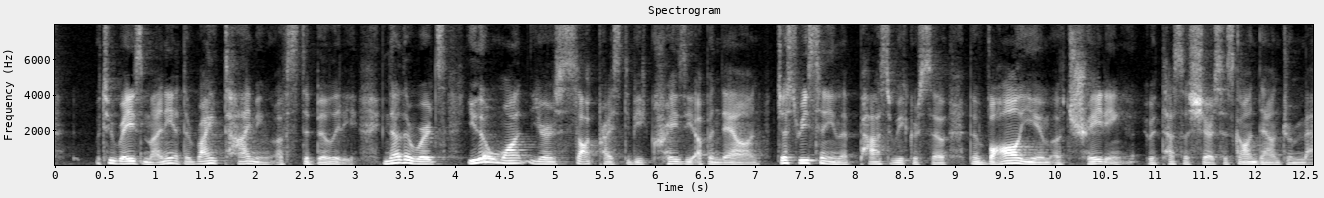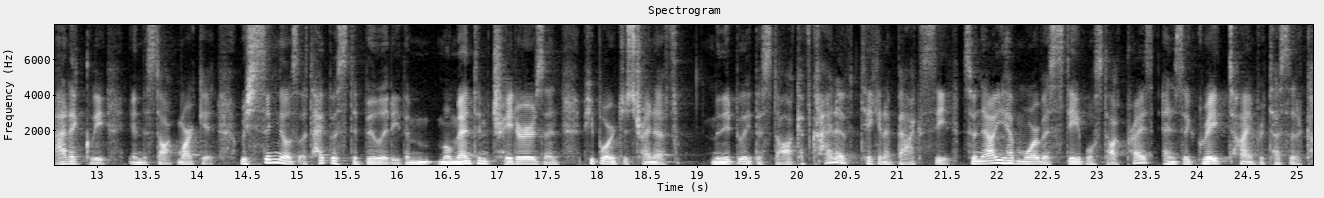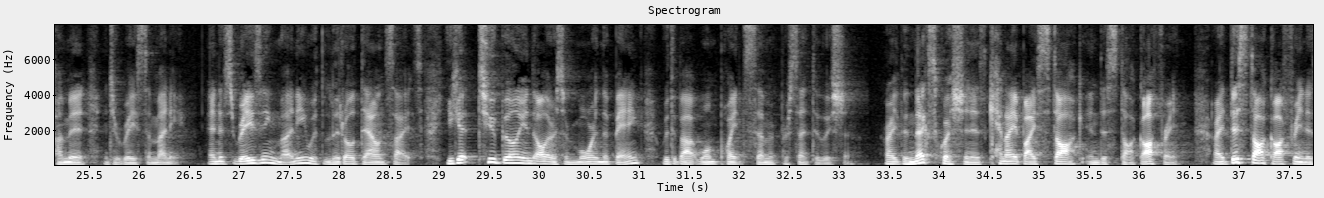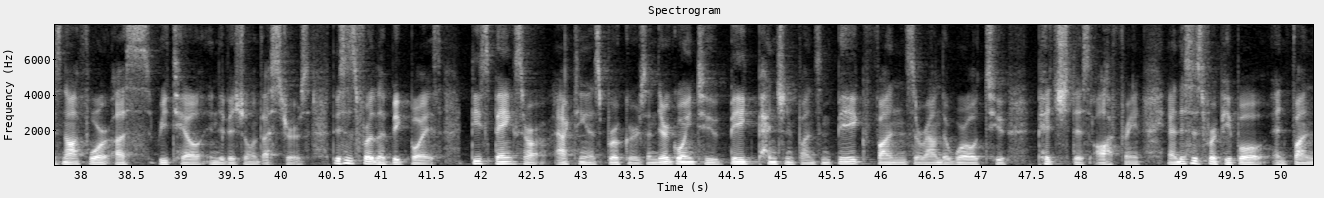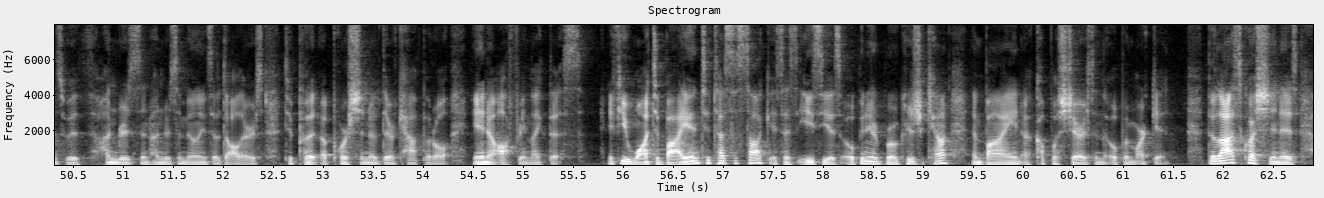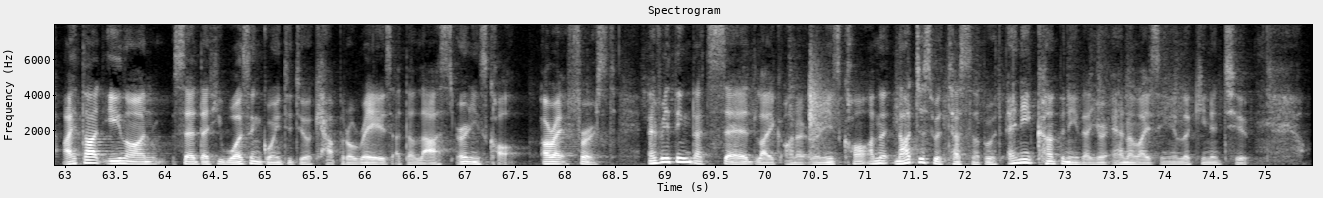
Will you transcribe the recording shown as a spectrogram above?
to raise money at the right timing of stability. In other words, you don't want your stock price to be crazy up and down. Just recently, in the past week or so, the volume of trading with Tesla shares has gone down dramatically in the stock market, which signals a type of stability. The momentum traders and people are just trying to manipulate the stock have kind of taken a back seat. So now you have more of a stable stock price, and it's a great time for Tesla to come in and to raise some money and it's raising money with little downsides. You get $2 billion or more in the bank with about 1.7% dilution. All right, the next question is Can I buy stock in this stock offering? All right, this stock offering is not for us retail individual investors. This is for the big boys. These banks are acting as brokers and they're going to big pension funds and big funds around the world to pitch this offering. And this is for people and funds with hundreds and hundreds of millions of dollars to put a portion of their capital in an offering like this. If you want to buy into Tesla stock, it's as easy as opening a brokerage account and buying a couple shares in the open market. The last question is I thought Elon said that he wasn't going to do a capital raise at the last earnings call. All right, first, everything that's said like on an earnings call, I'm not, not just with Tesla, but with any company that you're analyzing and looking into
